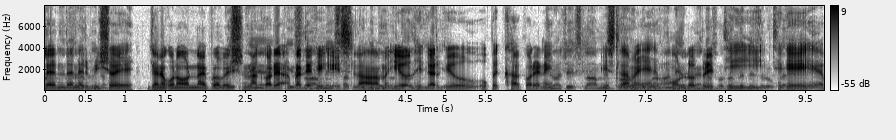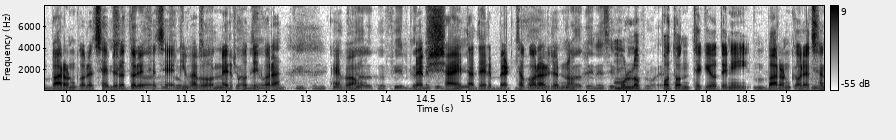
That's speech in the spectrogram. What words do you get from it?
লেনদেনের বিষয়ে যেন কোনো অন্যায় প্রবেশ না করে। আমরা দেখি ইসলাম এই অধিকারকেও উপেক্ষা করেনি। ইসলামে মূল্য বৃদ্ধি থেকে বারণ করেছে বিরত রেখেছে। কীভাবে অন্যের ক্ষতি করা এবং ব্যবসায় তাদের ব্যর্থ করার জন্য মূল্য পতন থেকেও তিনি বারণ করেছেন।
